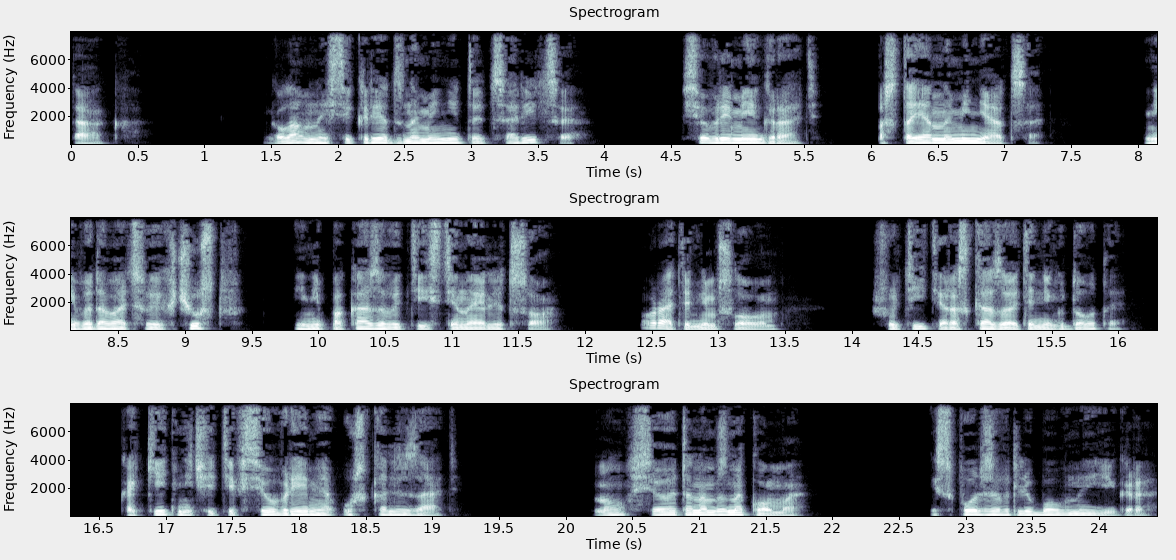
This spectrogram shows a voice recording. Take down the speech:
Так, Главный секрет знаменитой царицы Все время играть, постоянно меняться, не выдавать своих чувств и не показывать истинное лицо. Врать одним словом. Шутить и рассказывать анекдоты, кокетничать и все время ускользать. Ну, все это нам знакомо. Использовать любовные игры.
